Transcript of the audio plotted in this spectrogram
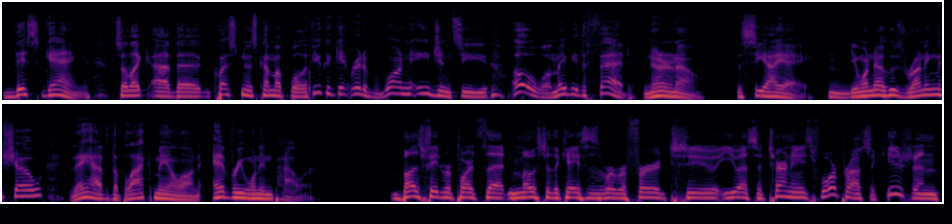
this gang. So, like, uh, the question has come up well, if you could get rid of one agency, oh, well, maybe the Fed. No, no, no. The CIA. You want to know who's running the show? They have the blackmail on everyone in power. BuzzFeed reports that most of the cases were referred to U.S. attorneys for prosecution,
